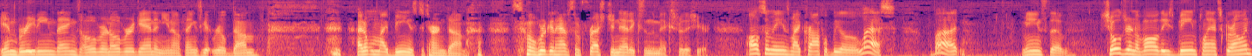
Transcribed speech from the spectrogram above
inbreeding things over and over again and, you know, things get real dumb. I don't want my beans to turn dumb. so we're going to have some fresh genetics in the mix for this year. Also means my crop will be a little less, but means the children of all these bean plants growing,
